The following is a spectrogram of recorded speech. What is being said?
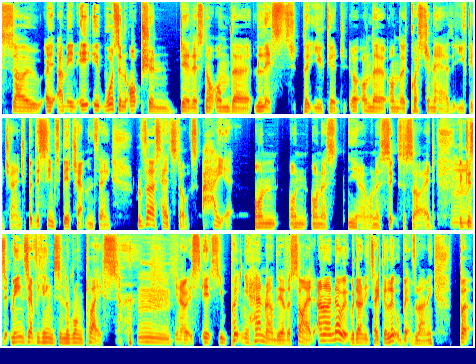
So I I mean, it, it was an option, dear listener, on the list that you could uh, on the on the questionnaire that you could change. But this seems to be a Chapman thing. Reverse headstocks, I hate it on on on a you know on a sixer side because it means everything's in the wrong place. Mm. you know, it's it's you putting your hand around the other side, and I know it would only take a little bit of learning, but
